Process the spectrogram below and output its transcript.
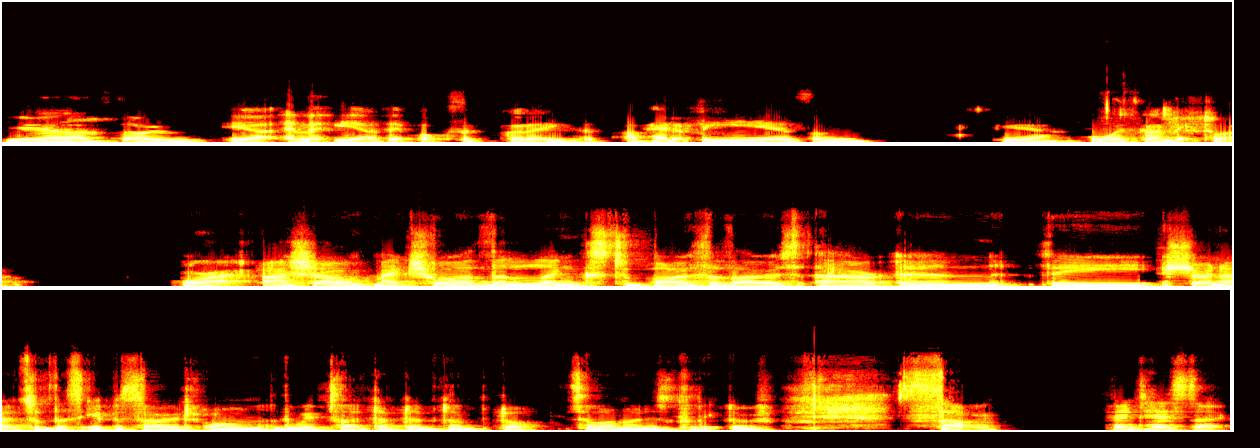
yeah. Mm. So, yeah. And that, yeah, that book's a goodie. I've had it for years and yeah, always going back to it. All right, I shall make sure the links to both of those are in the show notes of this episode on the website www.salonownerscollective. So, Fantastic.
